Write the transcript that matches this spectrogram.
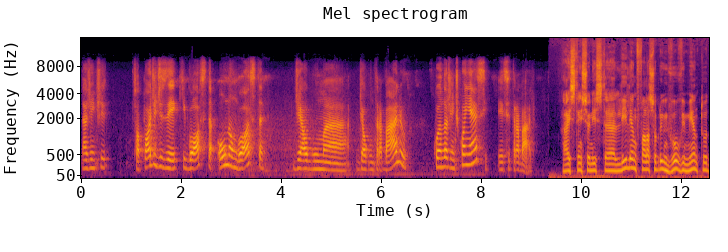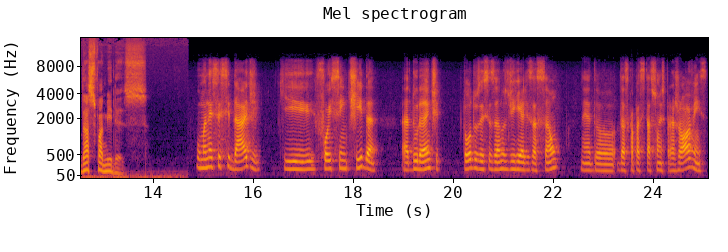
a gente só pode dizer que gosta ou não gosta de, alguma, de algum trabalho quando a gente conhece esse trabalho. A extensionista Lilian fala sobre o envolvimento das famílias. Uma necessidade que foi sentida uh, durante todos esses anos de realização né, do, das capacitações para jovens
